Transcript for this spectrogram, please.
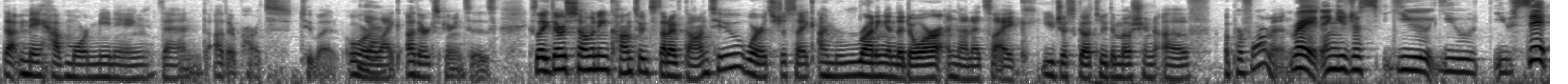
that may have more meaning than the other parts to it or Yeah. like other experiences. Cuz like there's so many concerts that I've gone to where it's just like I'm running in the door and then it's like you just go through the motion of a performance. right, and you just you you you sit,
